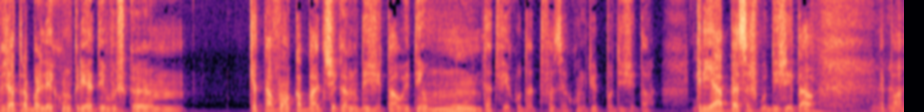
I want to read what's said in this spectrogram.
já trabalhei com criativos que que estavam acabados de chegar no digital e tinham muita dificuldade de fazer conteúdo para o digital. Criar peças para o digital. Epá,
